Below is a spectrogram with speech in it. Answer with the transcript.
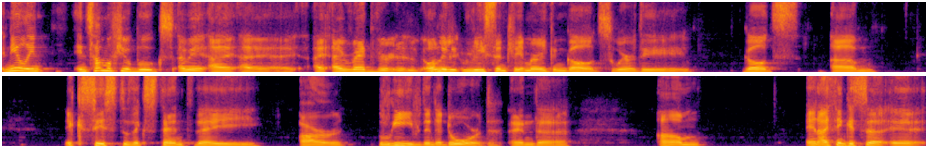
Neil, in, in some of your books, I mean, I I, I read very, only recently American Gods, where the gods um, exist to the extent they are believed and adored, and uh, um, and I think it's a, a,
